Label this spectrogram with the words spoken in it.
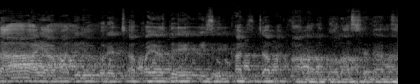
তাই আমাদের উপরে চাপাইয়া দেয়, কিছু খাচ্চা পাহাড় দল আছে না না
